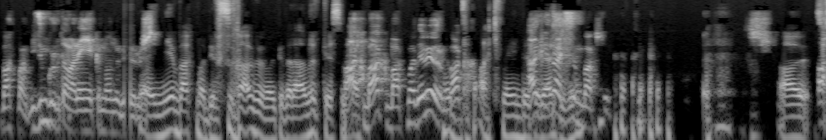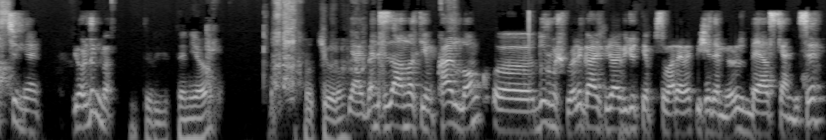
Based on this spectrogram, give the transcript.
Bak bak bizim grupta var en yakın onu görürüz. E, niye bakma diyorsun abi o kadar anlatıyorsun. Bak bak bakma demiyorum. Bak Açmayın dediler herkes gibi. açsın baksın. Abi Açsın yani. Gördün mü? dur yükleniyor. Bakıyorum. Yani ben de size anlatayım. Kyle Long e, durmuş böyle. Gayet güzel vücut yapısı var. Evet bir şey demiyoruz. Beyaz kendisi.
